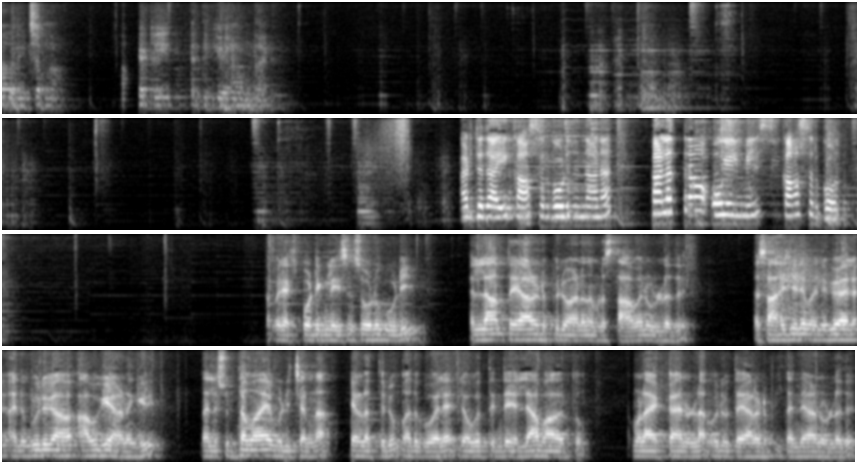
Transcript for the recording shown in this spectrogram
വെളിച്ചെണ്ണ ഉണ്ടായത് അടുത്തതായി കാസർഗോഡ് നിന്നാണ് കളത്ര ഓയിൽ മിൽസ് കാസർഗോഡ്. ഒരു എക്സ്പോർട്ടിംഗ് ലൈസൻസോട് കൂടി എല്ലാം തയ്യാറെടുപ്പിലുമാണ് നമ്മുടെ സ്ഥാപനം ഉള്ളത്. സാഹചര്യം അനുകൂല അനുകൂല ആവുകയാണെങ്കിൽ നല്ല ശുദ്ധമായ വെളിച്ചെണ്ണ കേരളത്തിലും അതുപോലെ ലോകത്തിന്റെ എല്ലാ ഭാഗത്തും നമ്മൾ അയക്കാനുള്ള ഒരു തയ്യാറെടുപ്പിൽ തന്നെയാണ് ഉള്ളത്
